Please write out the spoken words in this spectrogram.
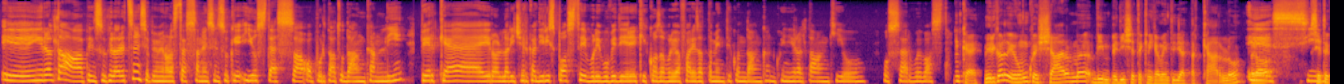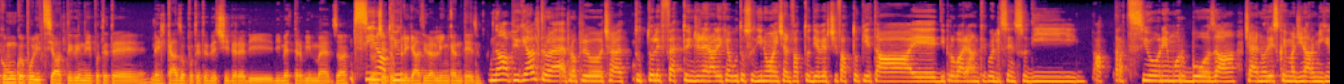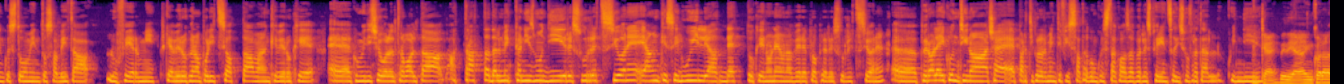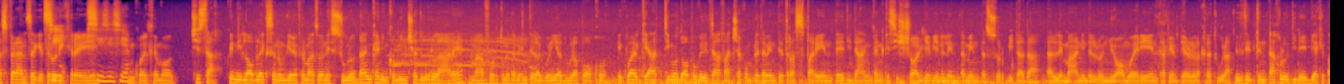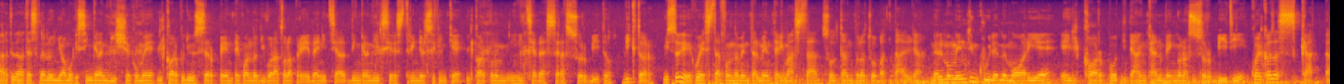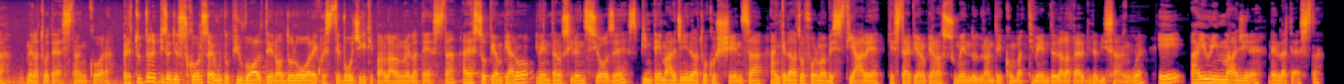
E in realtà penso che la reazione sia più o meno la stessa, nel senso che io stessa ho portato Duncan lì perché ero alla ricerca di risposte e volevo vedere che cosa voleva fare esattamente con Duncan, quindi in realtà anch'io osservo e basta. Ok, mi ricordo che comunque Charm vi impedisce tecnicamente di attaccarlo, però Eh, sì. siete comunque poliziotti, quindi potete, nel caso potete decidere di, di mettervi in mezzo, eh? Sì, non no, siete più- obbligati dall'incantesimo. No, più che altro è proprio cioè, tutto l'effetto in generale che ha avuto su di noi, cioè il fatto di averci fatto pietà e di provare anche quel senso di attrazione morbosa. Cioè, non riesco a immaginarmi che in questo momento Sabeta lo fermi, perché è vero che è una poliziotta, ma è anche vero che è, come dicevo l'altra volta, attratta dal meccanismo di resurrezione e anche se lui le ha detto che non è una vera e propria resurrezione, eh, però lei continua, cioè è particolarmente fissata con questa cosa per l'esperienza di suo fratello, quindi... Ok, quindi hai ancora la speranza che te lo Sì, ricrei Sì, sì, sì. in qualche modo. Ci sta, quindi l'Oblex non viene fermato da nessuno, Duncan incomincia ad urlare, ma fortunatamente l'agonia dura poco e qualche attimo dopo vedete la faccia completamente trasparente di Duncan che si scioglie e viene lentamente assorbita da- dalle mani dell'ognomo e rientra pian piano nella creatura. Vedete il tentacolo di nebbia che parte dalla testa dell'ognomo che si ingrandisce come il corpo di un serpente quando ha divorato la preda, inizia ad ingrandirsi e restringersi finché il corpo non inizia ad essere assorbito. Victor, visto che questa fondamentalmente è rimasta soltanto la tua battaglia, nel momento in cui le memorie e il corpo di Duncan vengono assorbiti, qualcosa scatta nella tua testa ancora. Per tutto l'episodio scorso hai avuto più volte no, dolore, queste voci che ti parlavano nella testa. Adesso pian piano diventano silenziose, spinte ai margini della tua coscienza, anche dalla tua forma bestiale che stai piano piano assumendo durante il combattimento e dalla perdita di sangue. E hai un'immagine nella testa.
